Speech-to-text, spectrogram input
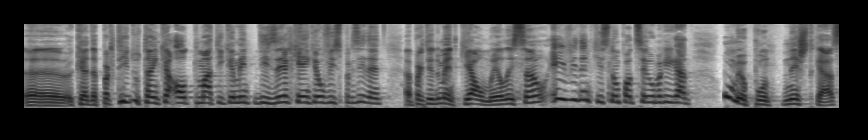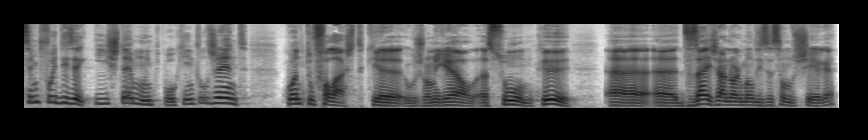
Uh, cada partido tem que automaticamente dizer quem é que é o vice-presidente. A partir do momento que há uma eleição, é evidente que isso não pode ser obrigado. O meu ponto neste caso sempre foi dizer isto é muito pouco inteligente. Quando tu falaste que o João Miguel assume que uh, deseja a normalização do Chega,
